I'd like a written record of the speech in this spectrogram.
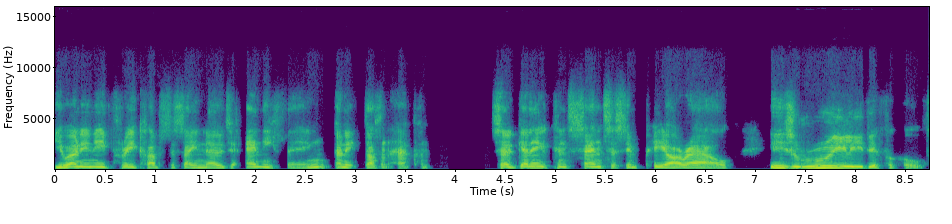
you only need three clubs to say no to anything, and it doesn't happen. So getting a consensus in PRL is really difficult.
